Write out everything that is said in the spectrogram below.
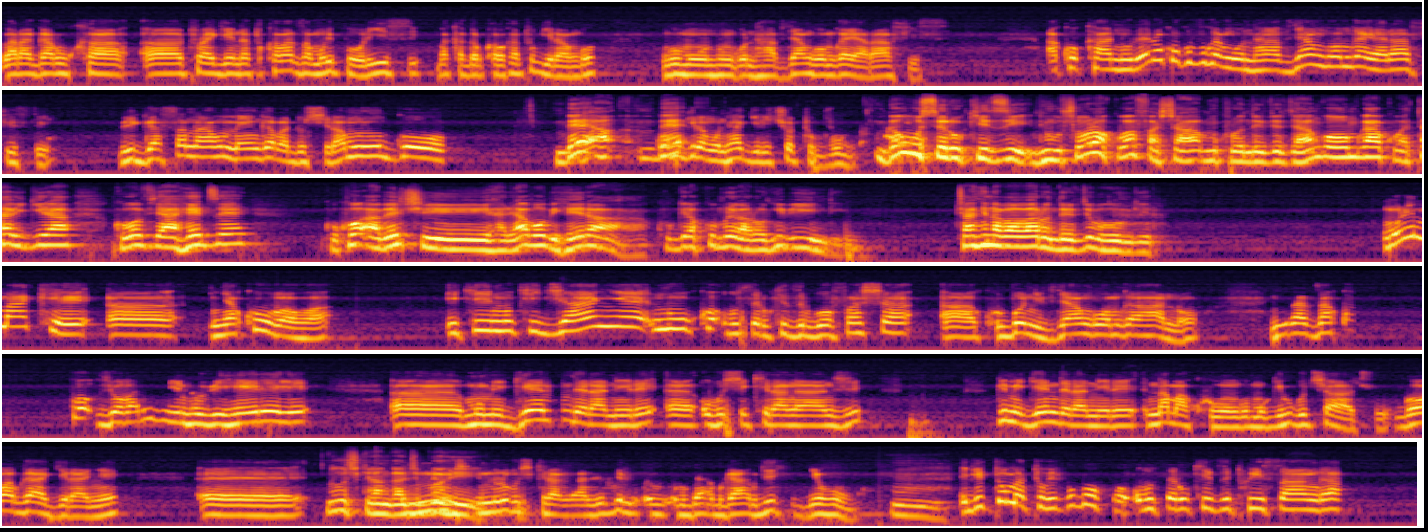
baragaruka ah, turagenda tukabaza muri polisi bakagaruka bakatubwira ngo ngo umuntu ngo nta byangombwa yari afise ako kantu rero ko kuvuga ngo nta byangombwa yari afise bigasa naho umenga badushyiramo ubwoba kugira ah, ngo ntihagire icyo tuvuga mbe ubuserukizi ntibushobora kubafasha mu kurondera ibyo byangombwa ku batabigira ku bo byaheze kuko abenshi hari abo bihera kugira ko muri baronka ibindi cyangwa n'ababa barondera iby'ubuhungiro muri make eh, nyakubahwa ikintu kijyanye n'uko ubuserukizi bwofasha eh, kubona ibyangombwa hano nibaza ko byoba ari ibintu bihereye Eh, mu migenderanire eh, ubushikiranganji bw'imigenderanire n'amakungu mu gihugu cyacu bwoba bwagiranye eh, n'ubushikiranganji bw'iki gihugu hmm. igituma tubivuga uko ubuserukizi twisanga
